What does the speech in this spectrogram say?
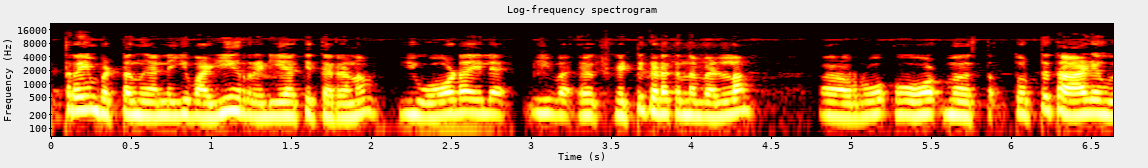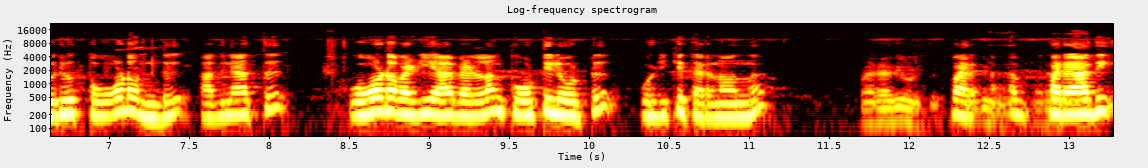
എത്രയും പെട്ടെന്ന് തന്നെ ഈ വഴിയും റെഡിയാക്കി തരണം. ഈ ഓടയിലെ ഈ കെട്ടിക്കിടക്കുന്ന വെള്ളം തൊട്ട് താഴെ ഒരു തോടുണ്ട്. അതിനകത്ത് ഓട വഴി ആ വെള്ളം തോട്ടിലോട്ട് ഒഴുക്കി തരണമെന്ന് പര- പരാതി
